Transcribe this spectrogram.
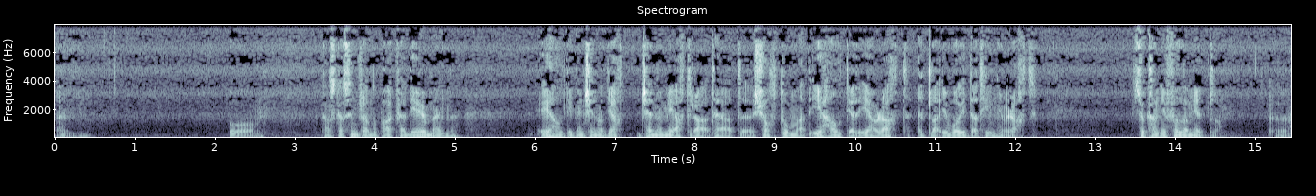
um, og kanskje syndrande på akkurat det, men jeg har alltid kan kjenne, at jeg, kjenne meg etter at jeg har kjølt om at jeg har alltid at jeg har rett, eller jeg vet at hun har rett. Så kan jeg følge meg etter. Uh,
